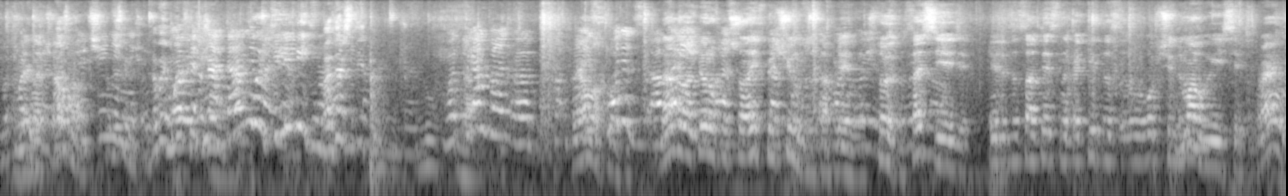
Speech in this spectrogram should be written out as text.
Вот не- Давай, мы Вот телевидение? Подожди. Вот Да. прям э, Прямо происходит Надо, аварийный во-первых, установить причину затопления. Что это? Соседи. Или это, соответственно, какие-то с- общие домовые сети, правильно?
